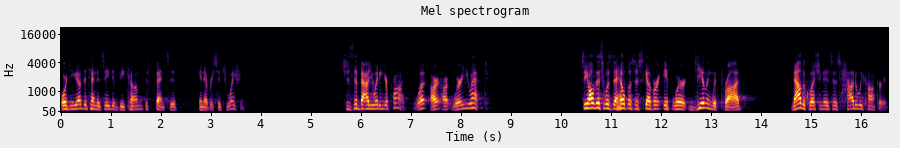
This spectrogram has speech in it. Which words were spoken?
Or do you have the tendency to become defensive in every situation? Just evaluating your pride. What are, are, where are you at? See, all this was to help us discover if we're dealing with pride. Now the question is, is how do we conquer it?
